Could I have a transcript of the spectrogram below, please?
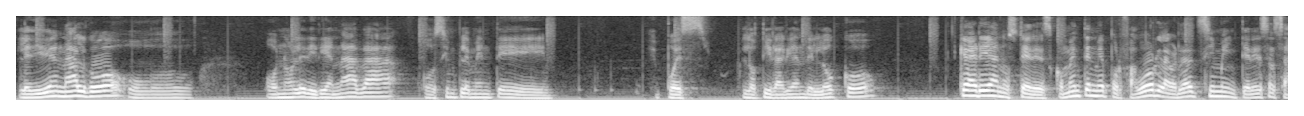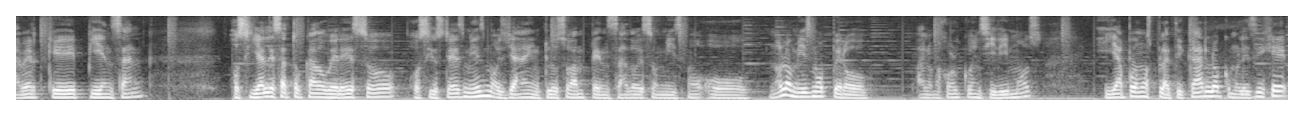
¿Le dirían algo o, o no le dirían nada? ¿O simplemente pues lo tirarían de loco? ¿Qué harían ustedes? Coméntenme por favor, la verdad sí me interesa saber qué piensan o si ya les ha tocado ver eso, o si ustedes mismos ya incluso han pensado eso mismo, o no lo mismo, pero a lo mejor coincidimos y ya podemos platicarlo. Como les dije,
